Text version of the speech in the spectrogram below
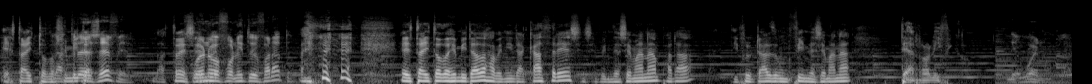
Estáis todos Las invitados. tres F. Las tres Bueno, F. fonito y farato. Estáis todos invitados a venir a Cáceres ese fin de semana para disfrutar de un fin de semana terrorífico. De bueno, claro.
